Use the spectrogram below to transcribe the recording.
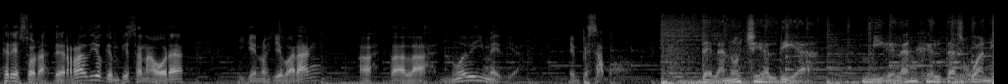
Tres horas de radio que empiezan ahora y que nos llevarán hasta las nueve y media. Empezamos. De la noche al día, Miguel Ángel Dasguani.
